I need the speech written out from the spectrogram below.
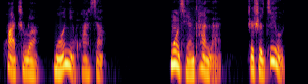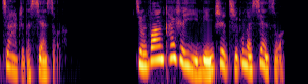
画出了模拟画像。目前看来，这是最有价值的线索了。警方开始以林志提供的线索，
